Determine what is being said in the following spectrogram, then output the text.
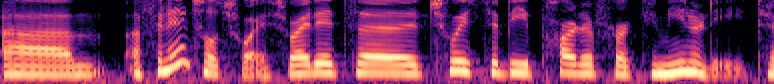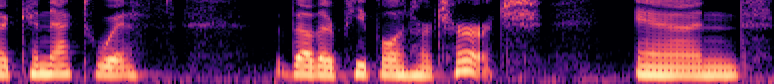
um, a financial choice, right? It's a choice to be part of her community, to connect with the other people in her church. And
